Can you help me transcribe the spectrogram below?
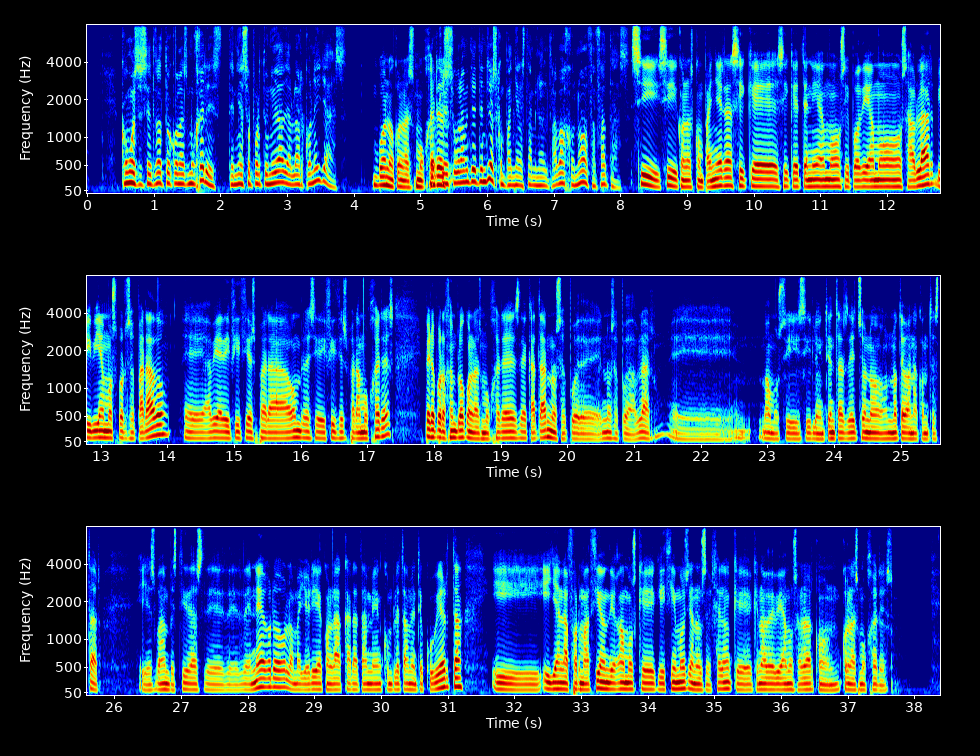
¿Cómo es ese trato con las mujeres? ¿Tenías oportunidad de hablar con ellas? Bueno, con las mujeres... Porque seguramente tendrías compañeras también en el trabajo, ¿no? Azafatas. Sí, sí, con las compañeras sí que, sí que teníamos y podíamos hablar. Vivíamos por separado. Eh, había edificios para hombres y edificios para mujeres. Pero, por ejemplo, con las mujeres de Qatar no se puede, no se puede hablar. Eh, vamos, si, si lo intentas, de hecho, no, no te van a contestar. Ellas van vestidas de, negro, la mayoría con la cara también completamente cubierta y, ya en la formación, digamos, que, hicimos ya nos dijeron que, no debíamos hablar con, las mujeres.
